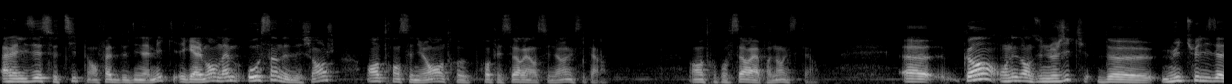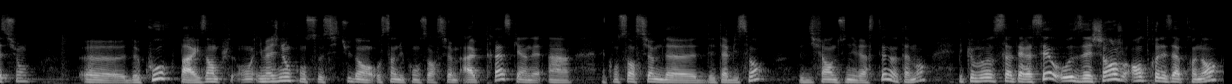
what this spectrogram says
analyser ce type en fait, de dynamique également même au sein des échanges entre enseignants, entre professeurs et enseignants, etc. Entre professeurs et apprenants, etc. Euh, quand on est dans une logique de mutualisation de cours, par exemple, imaginons qu'on se situe au sein du consortium ALP13, qui est un, consortium d'établissements, de différentes universités notamment, et que vous s'intéressez aux échanges entre les apprenants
